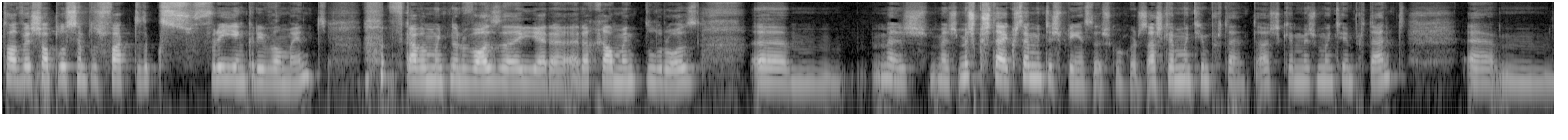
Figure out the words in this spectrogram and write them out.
talvez só pelo simples facto de que sofria incrivelmente, ficava muito nervosa e era, era realmente doloroso. Um, mas, mas, mas gostei, gostei muito da experiência dos concursos. Acho que é muito importante, acho que é mesmo muito importante. Um,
